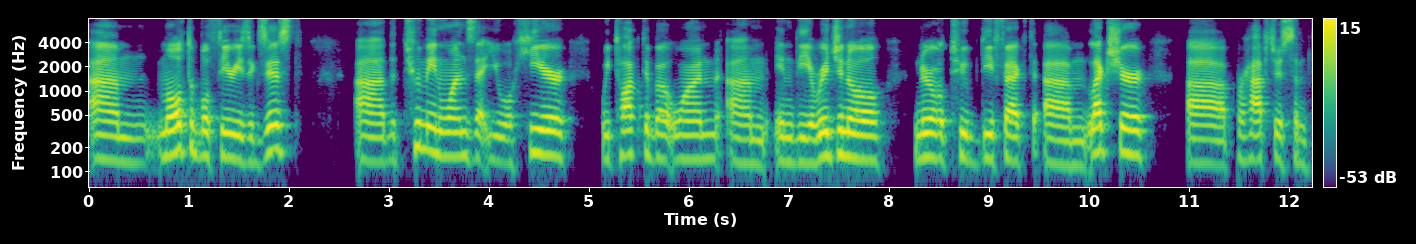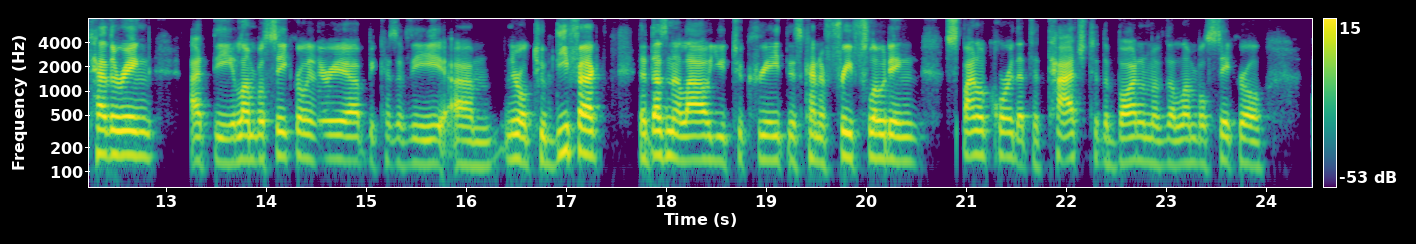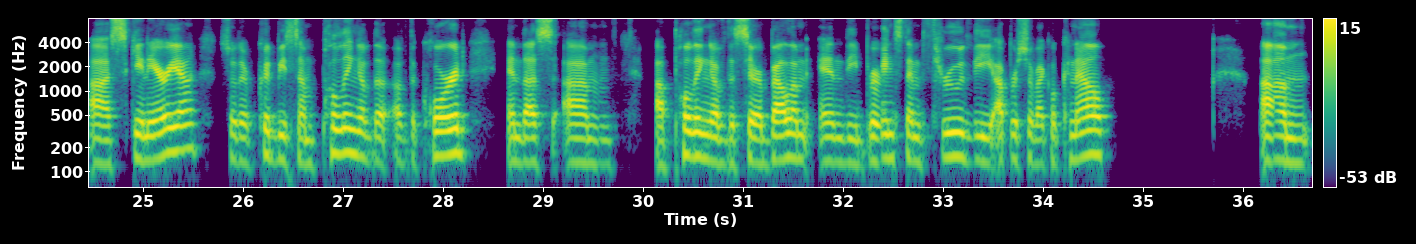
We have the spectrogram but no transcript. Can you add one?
Um, multiple theories exist. Uh, the two main ones that you will hear, we talked about one um, in the original neural tube defect um, lecture. Uh, perhaps there's some tethering at the lumbosacral area because of the um, neural tube defect that doesn't allow you to create this kind of free floating spinal cord that's attached to the bottom of the lumbosacral uh, skin area. So there could be some pulling of the of the cord and thus um, a pulling of the cerebellum and the brainstem through the upper cervical canal. Um,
